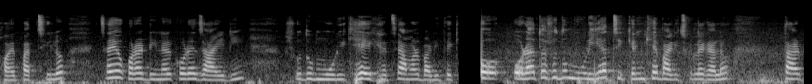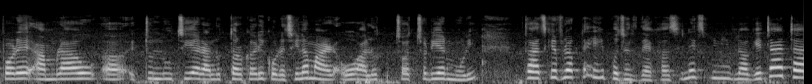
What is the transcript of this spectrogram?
ভয় পাচ্ছিল। যাই হোক, ওরা ডিনার করে যায়নি, শুধু মুড়ি খেয়ে গেছে আমার বাড়ি থেকে। তো ওরা তো শুধু মুড়ি আর চিকেন খেয়ে বাড়ি চলে গেল। তারপরে আমরাও একটু লুচি আর আলুর তরকারি করেছিলাম আর ও আলুর চচ্চড়ি আর মুড়ি। তো আজকের ব্লগটা এই পর্যন্ত দেখা হচ্ছে। নেক্সট মিনি ব্লগে টাটা!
